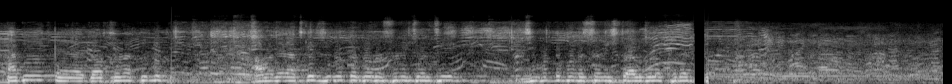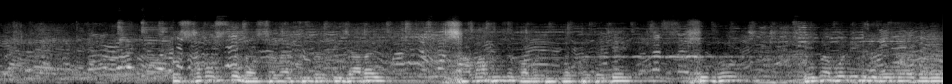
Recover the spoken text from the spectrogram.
তাতে আহ, দর্শনার্থীদের আমাদের আজকের জীবন্ত প্রদর্শনী চলছে। জীবন্ত প্রদর্শনী স্টলগুলো খুলে সমস্ত দর্শনার্থীদেরকে জানাই পুজো কমিটির পক্ষ থেকে শুভ দীপাবলির বিনিময় দলের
